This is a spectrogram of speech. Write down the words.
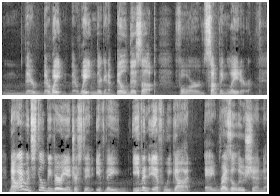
they're they're waiting they're waiting they're gonna build this up for something later. Now I would still be very interested if they even if we got a resolution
